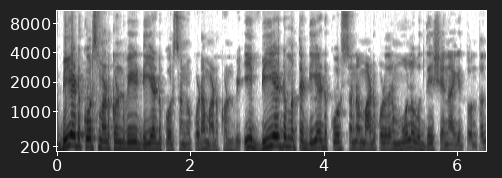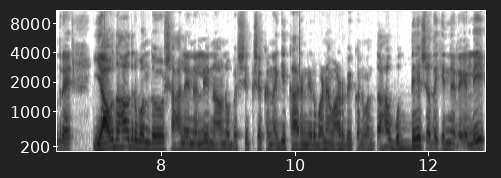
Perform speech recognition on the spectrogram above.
ಬಿ ಎಡ್ ಕೋರ್ಸ್ ಮಾಡ್ಕೊಂಡ್ವಿ ಡಿ ಎಡ್ ಕೋರ್ಸ್ ಅನ್ನು ಕೂಡ ಮಾಡ್ಕೊಂಡ್ವಿ. ಈ ಬಿ ಎಡ್ ಮತ್ತೆ ಡಿ ಎಡ್ ಕೋರ್ಸ್ ಅನ್ನ ಮಾಡ್ಕೊಳ್ಳೋದ್ರ ಮೂಲ ಉದ್ದೇಶ ಏನಾಗಿತ್ತು ಅಂತಂದ್ರೆ, ಯಾವುದಾದ್ರೂ ಒಂದು ಶಾಲೆಯಲ್ಲಿ ನಾನೊಬ್ಬ ಶಿಕ್ಷಕನಾಗಿ ಕಾರ್ಯನಿರ್ವಹಣೆ ಮಾಡ್ಬೇಕನ್ನುವಂತಹ ಉದ್ದೇಶದ ಹಿನ್ನೆಲೆಯಲ್ಲಿ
